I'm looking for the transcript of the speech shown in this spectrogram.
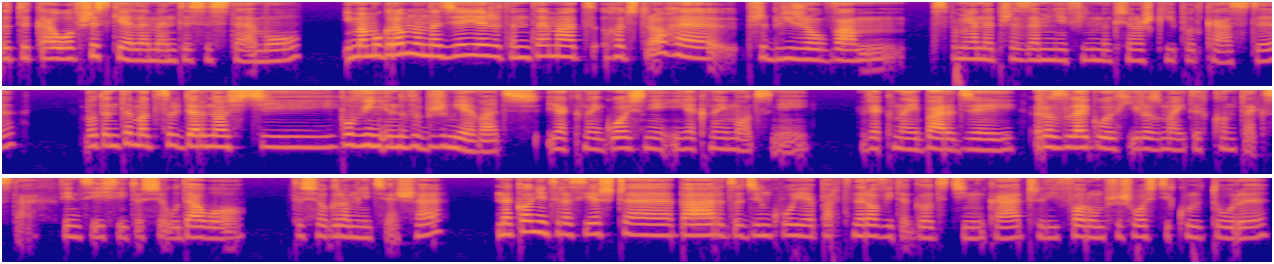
dotykało wszystkie elementy systemu. I mam ogromną nadzieję, że ten temat choć trochę przybliżą Wam wspomniane przeze mnie filmy, książki i podcasty, bo ten temat solidarności powinien wybrzmiewać jak najgłośniej i jak najmocniej w jak najbardziej rozległych i rozmaitych kontekstach. Więc jeśli to się udało, to się ogromnie cieszę. Na koniec raz jeszcze bardzo dziękuję partnerowi tego odcinka, czyli Forum Przyszłości Kultury,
